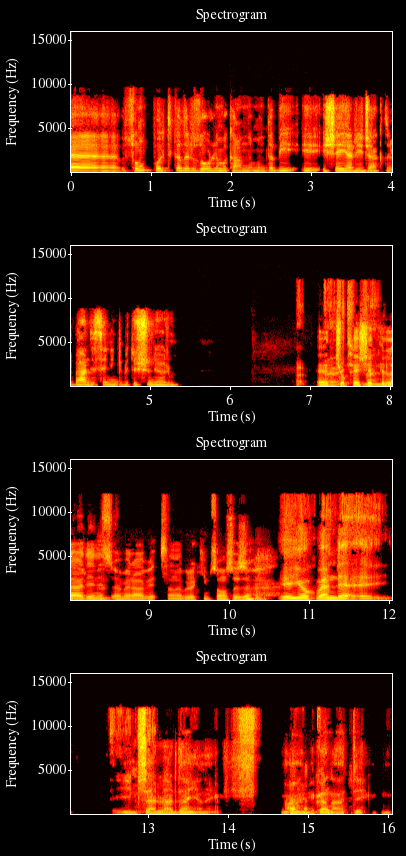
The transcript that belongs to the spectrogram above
e, somut politikaları zorlamak anlamında bir e, işe yarayacaktır. Ben de senin gibi düşünüyorum. Evet, evet çok teşekkürler ben, Deniz. Ömer abi sana bırakayım son sözü. E, yok ben de e, iyimserlerden yanayım. Aynı kanaatteyim.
